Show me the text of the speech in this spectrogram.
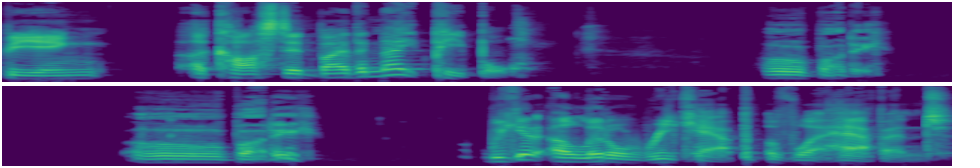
being accosted by the night people. Oh, buddy. Oh, buddy. we get a little recap of what happened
